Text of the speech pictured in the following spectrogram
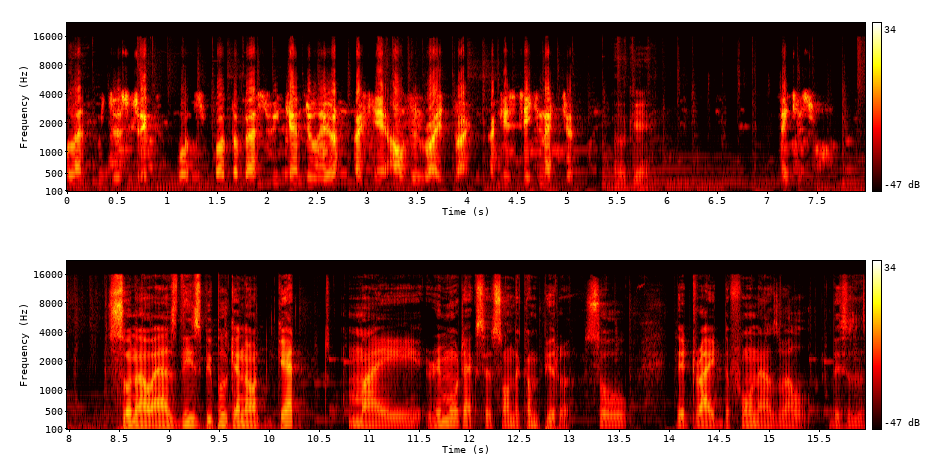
Let me just check what's what the best we can do here. Okay, I'll be right back. Okay, stay connected. Okay. Thank you, sir. So now, as these people cannot get my remote access on the computer, so they tried the phone as well. This is the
